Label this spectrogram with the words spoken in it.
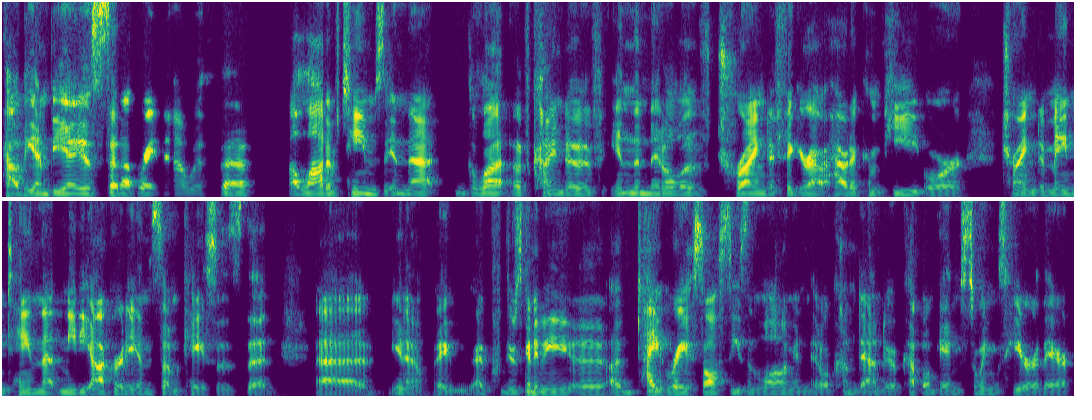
how the NBA is set up right now with uh, a lot of teams in that glut of kind of in the middle of trying to figure out how to compete or trying to maintain that mediocrity in some cases that uh, you know, I, I, there's going to be a, a, tight race all season long, and it'll come down to a couple game swings here or there.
